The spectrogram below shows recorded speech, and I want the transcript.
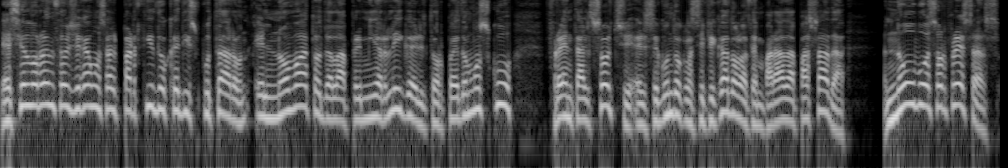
Y así, Lorenzo, llegamos al partido que disputaron el novato de la Premier League, el Torpedo Moscú, frente al Sochi, el segundo clasificado la temporada pasada. No hubo sorpresas,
